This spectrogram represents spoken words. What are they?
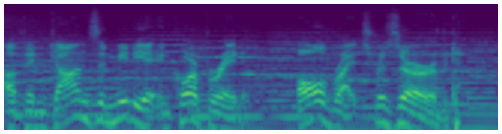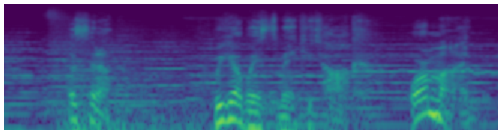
of Venganza Media Incorporated. All rights reserved. Listen up. We got ways to make you talk. Or mine.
